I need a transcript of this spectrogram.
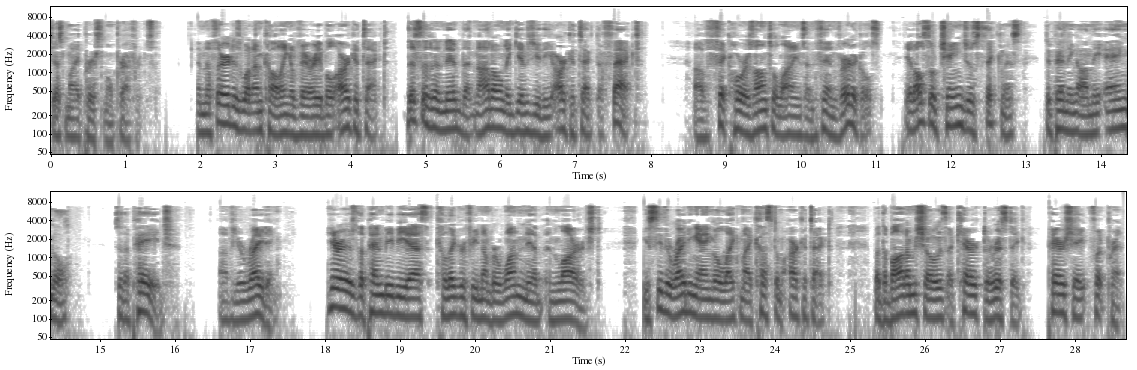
just my personal preference. And the third is what I'm calling a variable architect. This is a nib that not only gives you the architect effect of thick horizontal lines and thin verticals, it also changes thickness depending on the angle to the page of your writing. Here is the PenBBS calligraphy number one nib enlarged. You see the writing angle like my custom architect, but the bottom shows a characteristic pear-shaped footprint.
